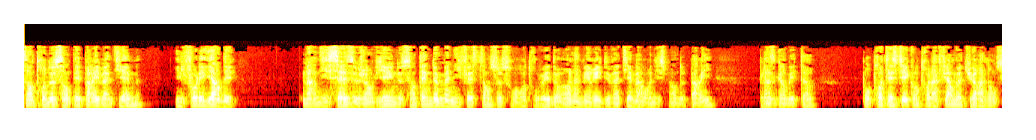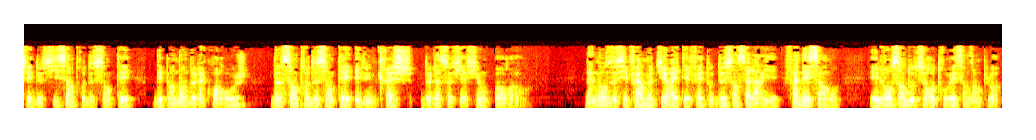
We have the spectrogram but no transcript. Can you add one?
Centres de santé Paris vingtième, il faut les garder. Mardi 16 janvier, une centaine de manifestants se sont retrouvés devant la mairie du vingtième arrondissement de Paris, place Gambetta, pour protester contre la fermeture annoncée de six centres de santé dépendant de la Croix-Rouge, d'un centre de santé et d'une crèche de l'association Aurore. L'annonce de ces fermetures a été faite aux 200 salariés fin décembre et ils vont sans doute se retrouver sans emploi.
